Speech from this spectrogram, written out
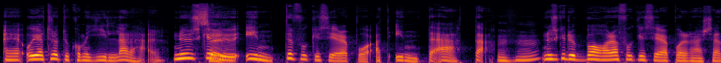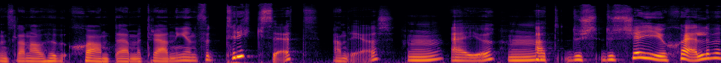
Eh, och jag tror att du kommer gilla det här. Nu ska Säg. du inte fokusera på att inte äta. Mhm. Nu ska du bara fokusera på den här känslan av hur skönt det är med träningen. För trixet, Andreas, Mm. är ju att du, du säger ju själv,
